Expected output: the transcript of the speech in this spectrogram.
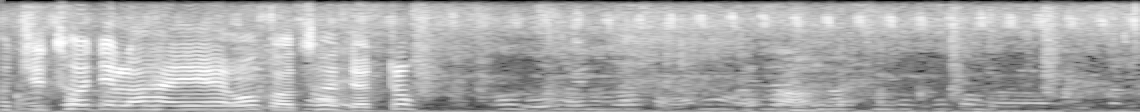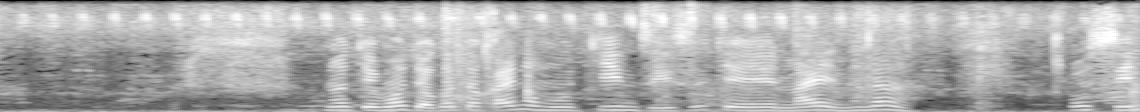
Có chỉ cho cho là hay ô có cho cho trong nó chỉ mới cho cái tao cái nó mua chim gì xứ chị lấy nữa nè. Nó xin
